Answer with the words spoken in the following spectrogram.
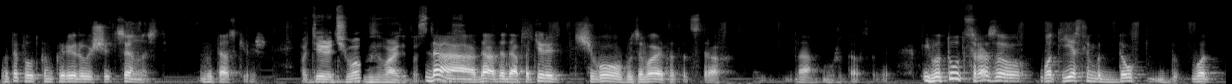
вот эту вот конкурирующую ценность вытаскиваешь. Потеря чего вызывает этот страх? Да, да, да, да. Потеря чего вызывает этот страх. Да, можно так сказать. И вот тут сразу, вот если мы до, вот,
